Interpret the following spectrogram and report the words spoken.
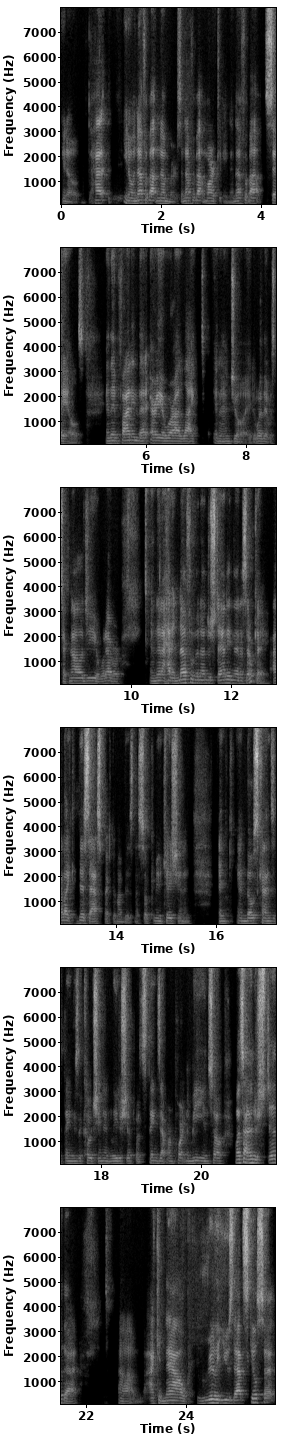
you know, how, you know, enough about numbers, enough about marketing, enough about sales, and then finding that area where I liked and I enjoyed, whether it was technology or whatever. And then I had enough of an understanding that I said, okay, I like this aspect of my business. So communication and and and those kinds of things, the coaching and leadership was things that were important to me. And so once I understood that, um, I can now really use that skill set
